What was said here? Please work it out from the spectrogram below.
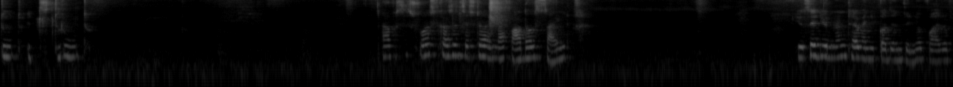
tooth, it's truth. I was his first cousin sister on my father's side. You said you didn't have any cousins in your father's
